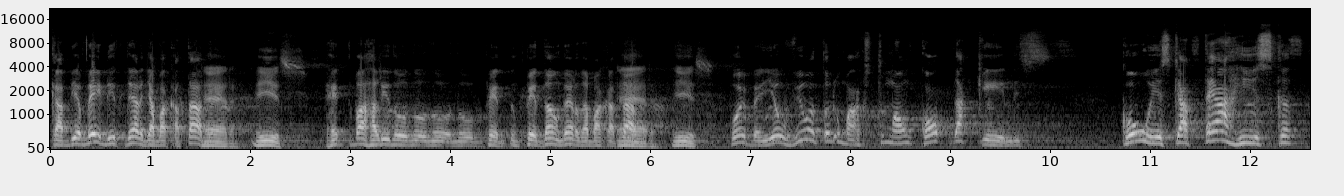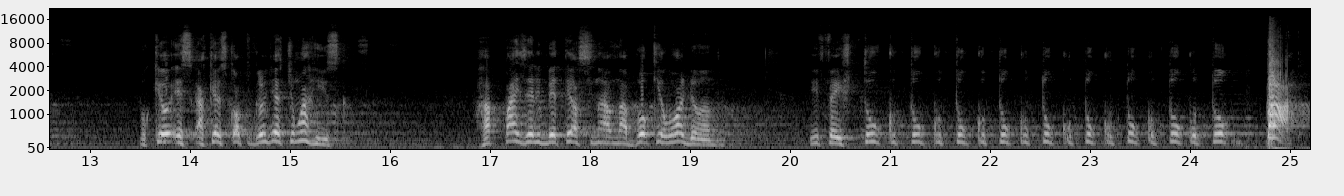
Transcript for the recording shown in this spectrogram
Cabia meio litro dela de abacatada. Era, isso. A gente tomava ali no, no, no, no, pedão dela da abacatada. Era, isso. Foi bem, e eu vi o Antônio Marcos tomar um copo daqueles, com uísque até a risca, porque esse, aqueles copos grandes tinham uma risca. Rapaz, ele meteu assim na, na boca e eu olhando e fez tuco, tuco, tuco, tuco, tuco, tuco, tuco, tuco, tuco, pá!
